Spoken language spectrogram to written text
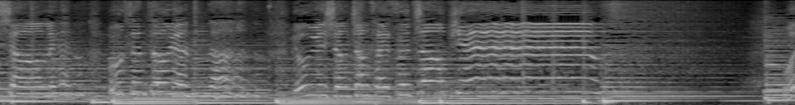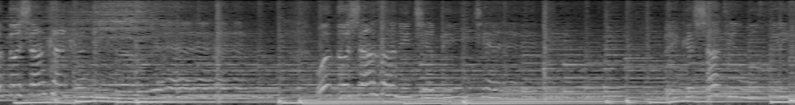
笑脸不曾走远啊，永远像张彩色照片。我多想看看你的脸，我多想和你肩并肩，每个夏天我回忆。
